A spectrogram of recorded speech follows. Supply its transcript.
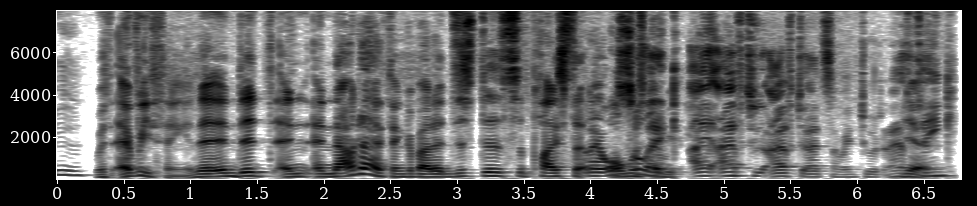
mm. with everything, and then and, did, and and now that I think about it, this this applies to But I also almost like every, I, I have to I have to add something to it, and I Yeah. think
